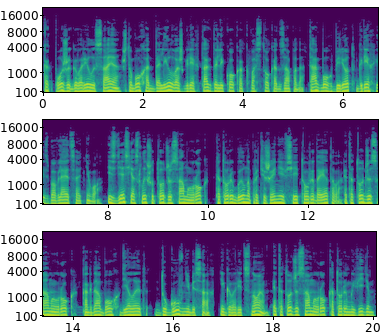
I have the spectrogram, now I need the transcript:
Как позже говорил Исаия, что Бог отдалил ваш грех так далеко, как восток от запада. Так Бог берет грех и избавляется от него. И здесь я слышу тот же самый урок, который был на протяжении всей Торы до этого. Это тот же самый урок, когда Бог делает дугу в небесах и говорит с Ноем. Это тот же самый урок, который мы видим,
